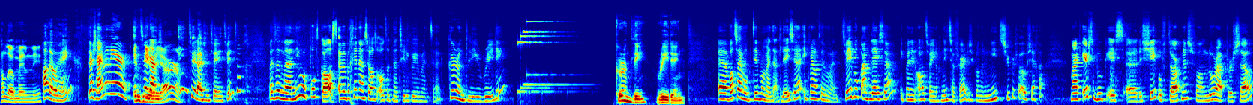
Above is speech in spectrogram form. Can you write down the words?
Hallo Melanie. Hallo Henk, daar zijn we weer. In het nieuwe jaar. In 2022. Met een eh, nieuwe podcast. En we beginnen zoals altijd natuurlijk weer met eh, Currently Reading. Currently reading. Eh, wat zijn we op dit moment aan het lezen? Ik ben op dit moment twee boeken aan het lezen. Ik ben in alle twee nog niet zo ver, dus ik kan er niet super veel over zeggen. Maar het eerste boek is eh, The Shape of Darkness van Laura Purcell.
